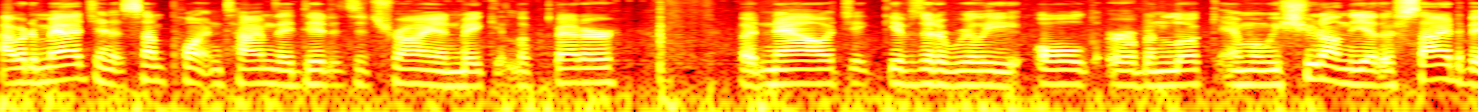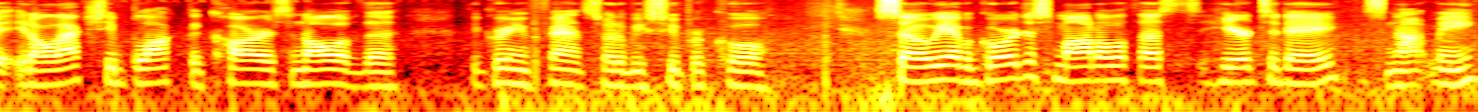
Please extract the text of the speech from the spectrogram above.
I would imagine at some point in time they did it to try and make it look better but now it gives it a really old urban look. And when we shoot on the other side of it, it'll actually block the cars and all of the, the green fence, so it'll be super cool. So we have a gorgeous model with us here today. It's not me.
